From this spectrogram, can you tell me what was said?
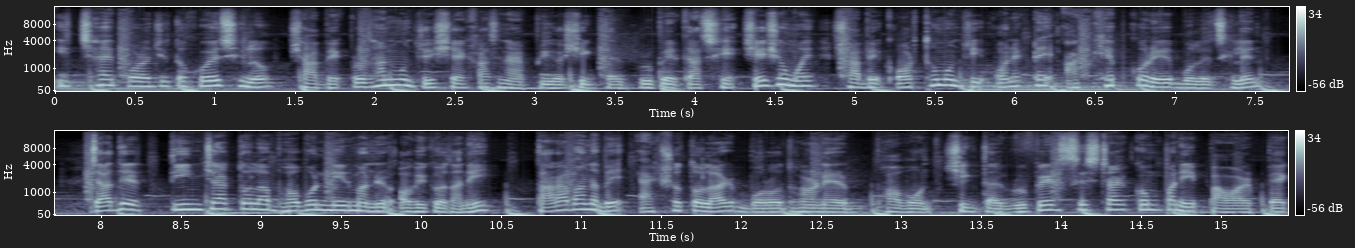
ইচ্ছায় পরাজিত হয়েছিল সাবেক প্রধানমন্ত্রী শেখ হাসিনার প্রিয় শিকদার গ্রুপের কাছে। সেই সময় সাবেক অর্থমন্ত্রী অনেকটাই আক্ষেপ করে বলেছিলেন যাদের তিন চার তলা ভবন নির্মাণের অভিজ্ঞতা নেই, তারা বানাবে একশো তলার বড় ধরনের ভবন। শিকদার গ্রুপের sister company power pack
